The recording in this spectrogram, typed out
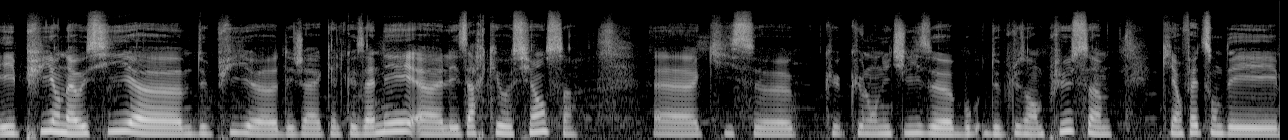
Et puis on a aussi, euh, depuis euh, déjà quelques années, euh, les archéosciences qui se que, l'on utilise euh, de plus en plus, qui en fait sont des,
